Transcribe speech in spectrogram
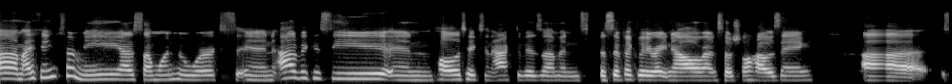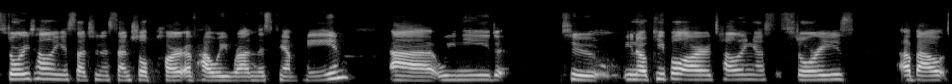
Um, I think for me, as someone who works in advocacy, in politics and activism, and specifically right now around social housing, uh, storytelling is such an essential part of how we run this campaign. Uh, we need to, you know, people are telling us stories about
